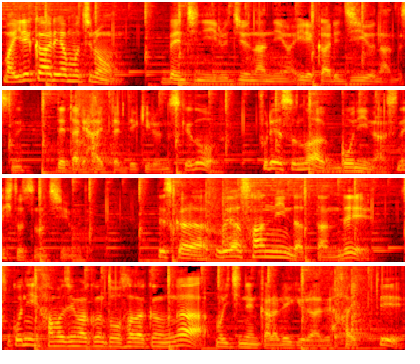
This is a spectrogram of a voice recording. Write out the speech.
まあ、入れ替わりはもちろんベンチにいる十何人は入れ替わり自由なんですね。出たり入ったりできるんですけどプレーするのは5人なんですね1つのチームで。ですから上は3人だったんでそこに浜島君と長田君がもう1年からレギュラーで入って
